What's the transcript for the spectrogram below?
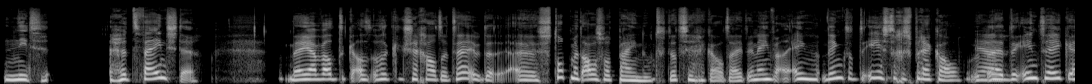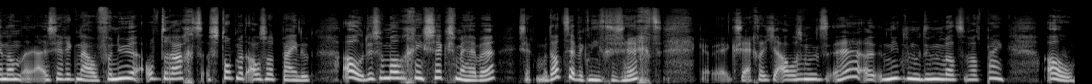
niet het fijnste. Nee, ja, wat ik, wat ik zeg altijd, hè, de, eh, stop met alles wat pijn doet. Dat zeg ik altijd. En een, een, denk dat het eerste gesprek al, Ja. eh, de intake. En dan eh, zeg ik nou, voor nu opdracht, stop met alles wat pijn doet. Oh, dus we mogen geen seks meer hebben. Ik zeg, maar dat heb ik niet gezegd. Ik, ik zeg dat je alles moet, hè, niet moet doen wat, wat pijn. Oh.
